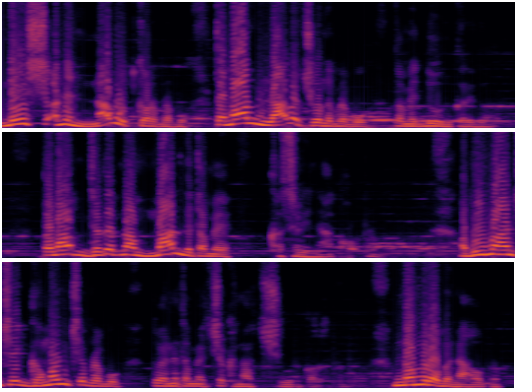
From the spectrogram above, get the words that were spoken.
નેશ અને નાબૂદ કરો પ્રભુ. તમામ લાલચોને પ્રભુ, તમે દૂર કરી દો. તમામ જગતના માનને તમે ખસેડી નાખો પ્રભુ. અભિમાન છે, ગમન છે પ્રભુ, તો એને તમે ચકના ચૂર કરો પ્રભુ. નમ્ર બનાવો પ્રભુ.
